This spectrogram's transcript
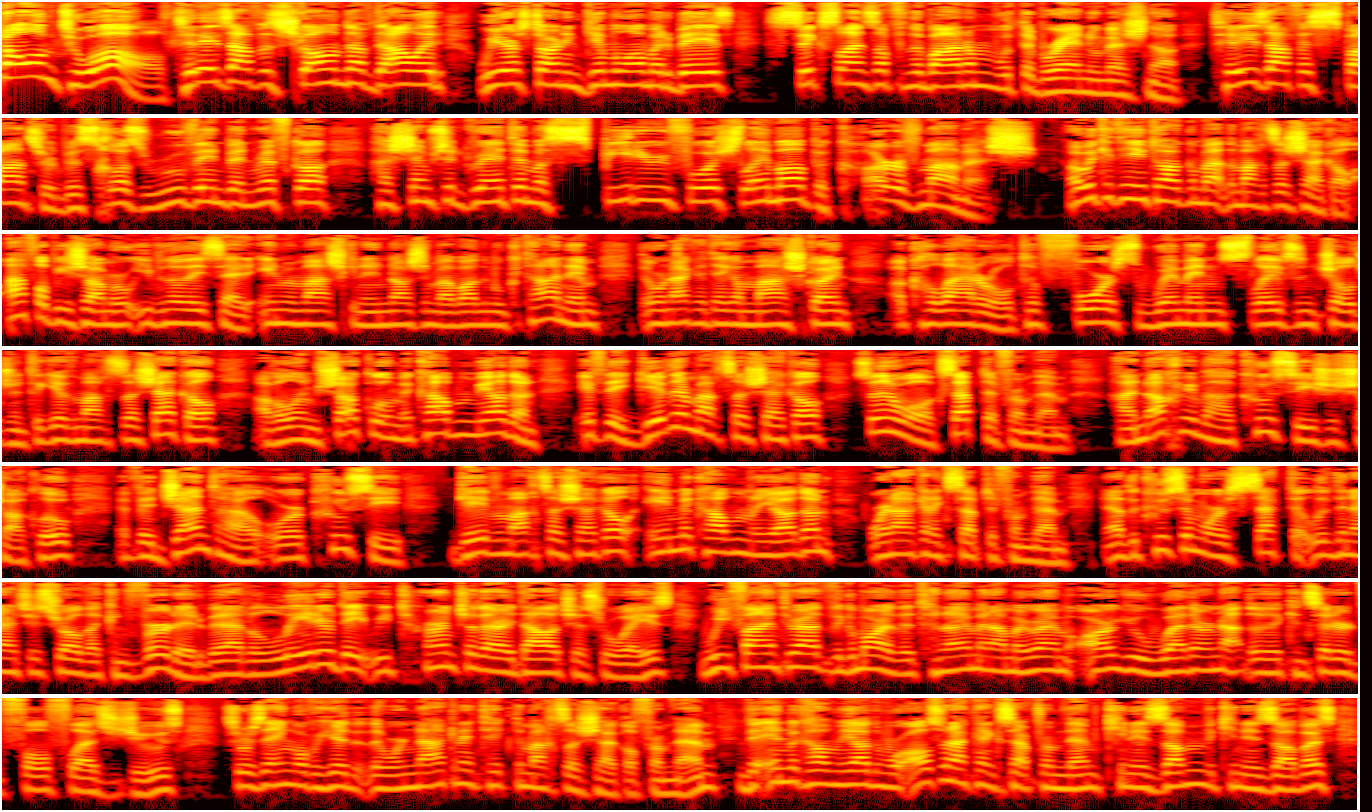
Shalom to all. Today's office Shalom Dav Dalid. We are starting Gimel Amid Beis, six lines up from the bottom with the brand new Mishnah. Today's office sponsored B'schos Ruven ben Rivka. Hashem should grant him a speedy refuah shlema bekar of mamish. Now we continue talking about the Machzah Shekel. Afal Pishamru, even though they said in Mamashkin in Nashim Avadim Uktanim that we're not going to take a mashkain, a collateral, to force women, slaves, and children to give the Machzah Shekel. Avalim Shaklu Mekabim Yadan. If they give their Machzah Shekel, so then we'll accept it from them. Hanachri v'Hakusi Shishaklu. If a Gentile or a Kusi gave a Machzah Shekel, in Mekabim Yadan, we're not going to accept it from them. Now the Kusim were a sect that lived in Eretz Yisrael that converted, but at a later date returned to their idolatrous ways. We find throughout the Gemara that Tanaim and Amoraim argue whether or not they're considered full-fledged Jews. So we're saying over here that we're not going to take the machzah shekel from them. The in mekal miyadim, we're also not going to accept from them kine zavim kine.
